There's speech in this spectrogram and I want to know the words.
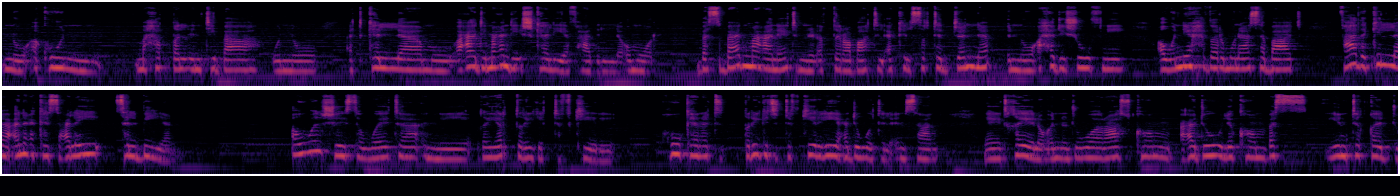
أنه أكون محط الانتباه وأنه أتكلم وعادي ما عندي إشكالية في هذه الأمور. بس بعد ما عانيت من الاضطرابات الأكل صرت أتجنب أنه أحد يشوفني أو أني أحضر مناسبات. فهذا كله أنعكس علي سلبيا. أول شيء سويته أني غيرت طريقة تفكيري. هو كانت طريقة التفكير هي عدوة الإنسان. يعني تخيلوا أنه جوا راسكم عدو لكم بس ينتقد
